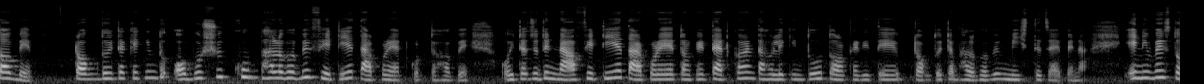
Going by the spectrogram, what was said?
তবে টক দইটাকে কিন্তু অবশ্যই খুব ভালোভাবে ফেটিয়ে তারপরে অ্যাড করতে হবে। ওইটা যদি না ফেটিয়ে তারপরে তরকারিতে অ্যাড করেন তাহলে কিন্তু তরকারিতে টক দইটা ভালোভাবে মিশতে চাইবে না। এনিওয়েজ তো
